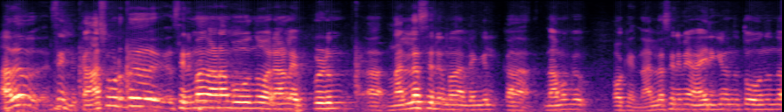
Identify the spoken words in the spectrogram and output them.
അത് കാശ് കൊടുത്ത് സിനിമ കാണാൻ പോകുന്ന ഒരാൾ എപ്പോഴും നല്ല സിനിമ അല്ലെങ്കിൽ നമുക്ക് ഓക്കെ നല്ല സിനിമ ആയിരിക്കും എന്ന് തോന്നുന്ന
